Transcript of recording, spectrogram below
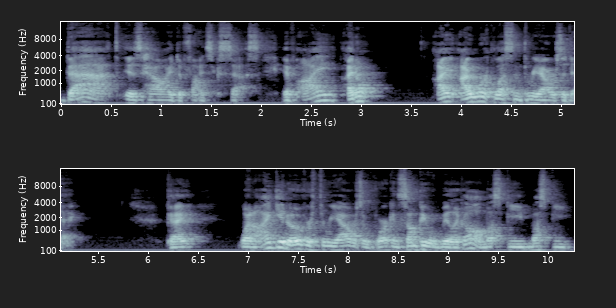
that is how I define success. If I, I don't, I, I work less than three hours a day. Okay when I get over three hours of work, and some people will be like, "Oh, must be, must be,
